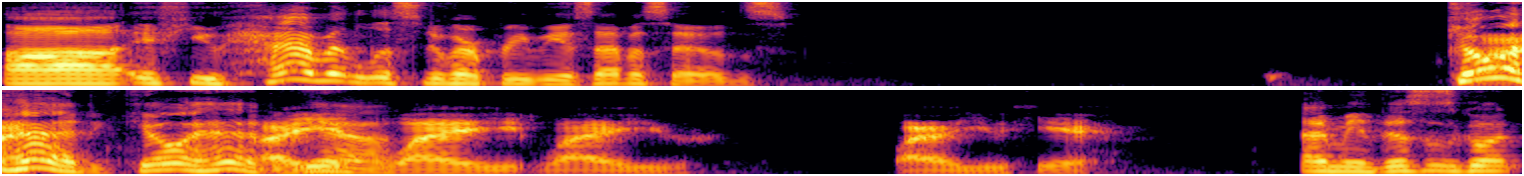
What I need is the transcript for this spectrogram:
uh, if you haven't listened to our previous episodes, go Why? ahead. Go ahead. Are yeah. you, why are you? Why are you? Why are you here? I mean, this is going.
